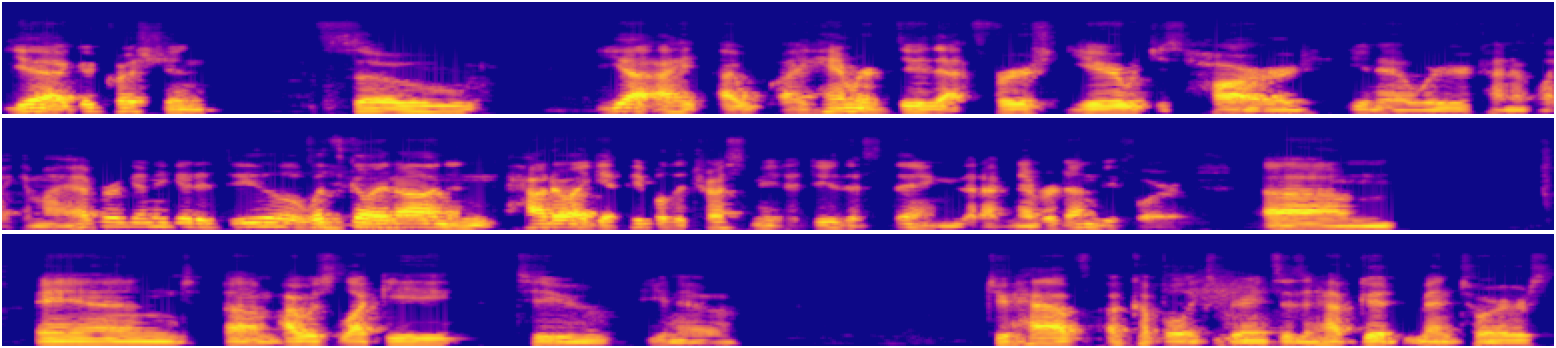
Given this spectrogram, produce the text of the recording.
Yeah, good question. So, yeah, I, I I hammered through that first year, which is hard. You know, where you're kind of like, am I ever going to get a deal? What's Yeah. going on? And how do I get people to trust me to do this thing that I've never done before? Um, and um, I was lucky to, you know, to have a couple experiences and have good mentors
